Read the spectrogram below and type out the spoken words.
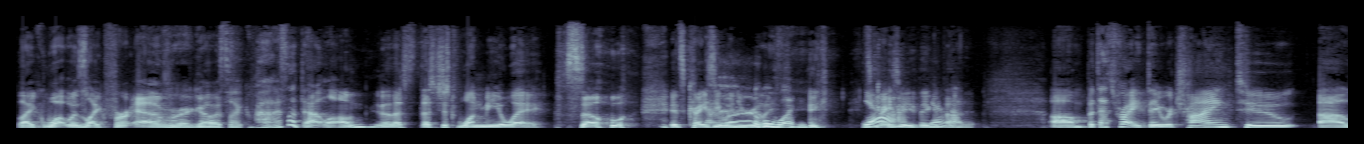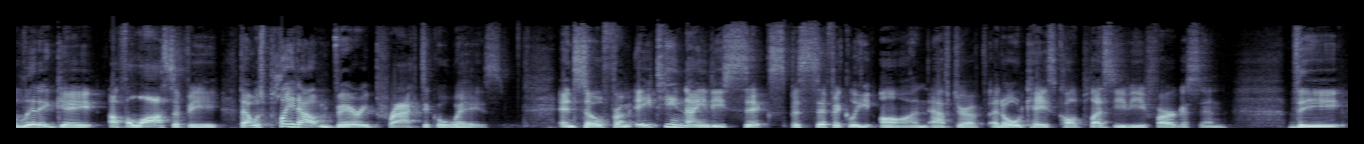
Like what was like forever ago, it's like, wow, that's not that long. You know, that's that's just one me away. So it's crazy when you really One- think. It's Yeah, crazy when you think yeah. about it. Um, but that's right. They were trying to uh, litigate a philosophy that was played out in very practical ways. And so from 1896 specifically on, after a, an old case called Plessy v. Ferguson, the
